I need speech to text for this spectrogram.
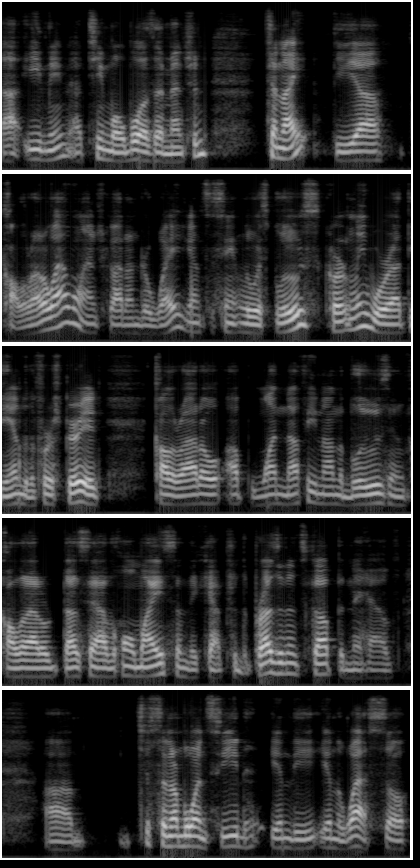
uh, evening at T-Mobile, as I mentioned. Tonight, the uh, Colorado Avalanche got underway against the St. Louis Blues. Currently, we're at the end of the first period. Colorado up one nothing on the Blues, and Colorado does have home ice, and they captured the President's Cup, and they have um, just the number one seed in the in the West. So,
